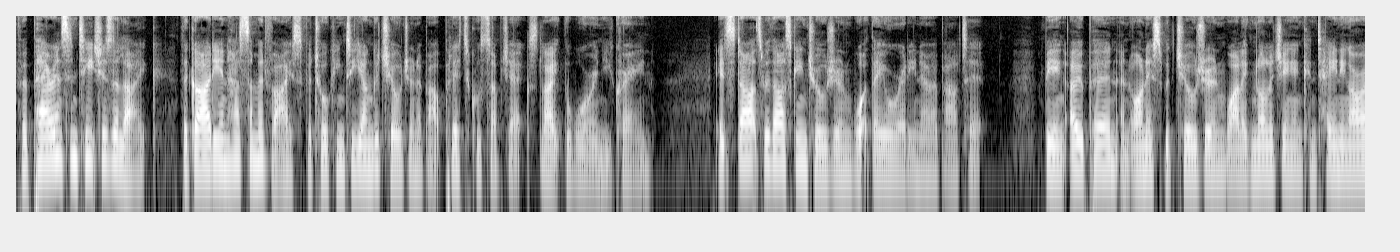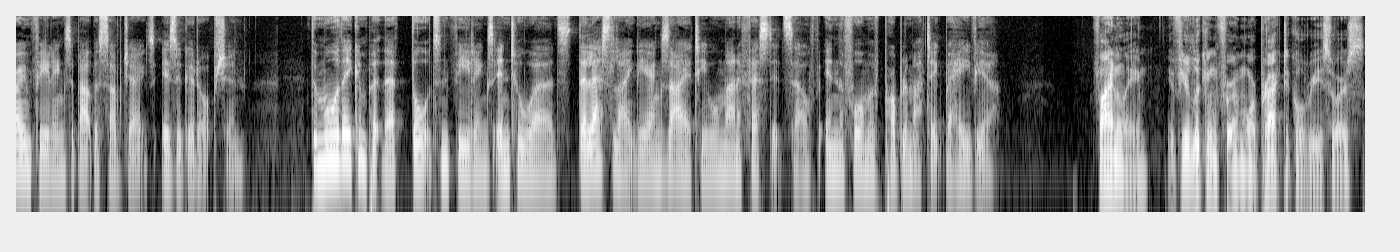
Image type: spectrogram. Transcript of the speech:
For parents and teachers alike, The Guardian has some advice for talking to younger children about political subjects like the war in Ukraine. It starts with asking children what they already know about it. Being open and honest with children while acknowledging and containing our own feelings about the subject is a good option. The more they can put their thoughts and feelings into words, the less likely anxiety will manifest itself in the form of problematic behaviour. Finally, if you're looking for a more practical resource,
